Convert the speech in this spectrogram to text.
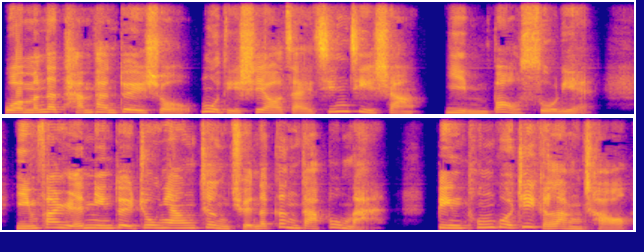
我们的谈判对手目的是要在经济上引爆苏联，引发人民对中央政权的更大不满，并通过这个浪潮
